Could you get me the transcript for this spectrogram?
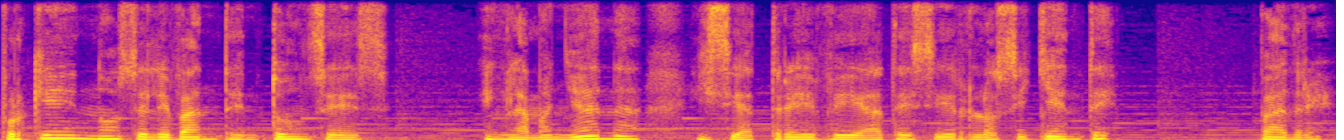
¿Por qué no se levanta entonces en la mañana y se atreve a decir lo siguiente? Padre,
